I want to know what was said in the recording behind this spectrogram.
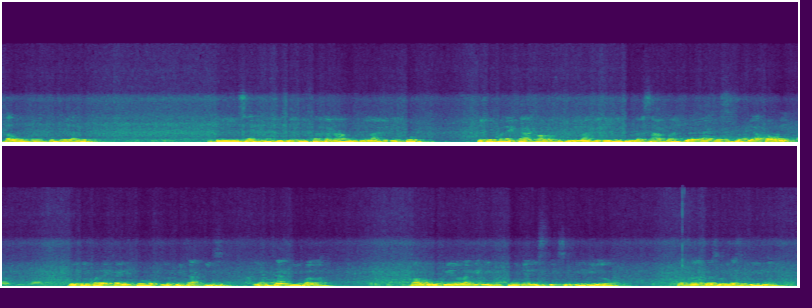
tahu bumi, bumi langit di sana di sini terkenal bumi langit itu Jadi mereka kalau bumi langit ini juga sama gerakannya seperti atorik. Jadi mereka itu lebih canggih, lebih canggih malah. Kalau bumi langit ini punya listrik sendiri loh, tenaga surya sendiri.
